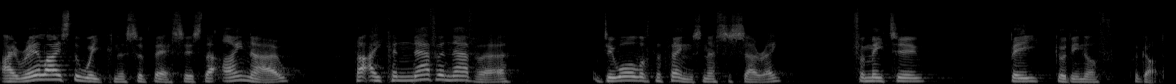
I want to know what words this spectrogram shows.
I realize the weakness of this is that I know that I can never, never do all of the things necessary for me to be good enough for God.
